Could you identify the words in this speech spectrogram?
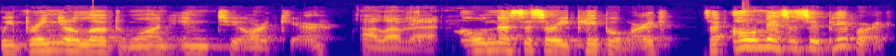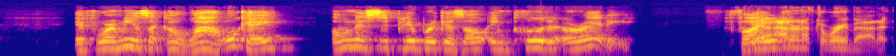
we bring your loved one into our care. I love that. All necessary paperwork. It's like all necessary paperwork. If for me, it's like, oh wow, okay, all necessary paperwork is all included already. Five, yeah, I don't have to worry about it.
